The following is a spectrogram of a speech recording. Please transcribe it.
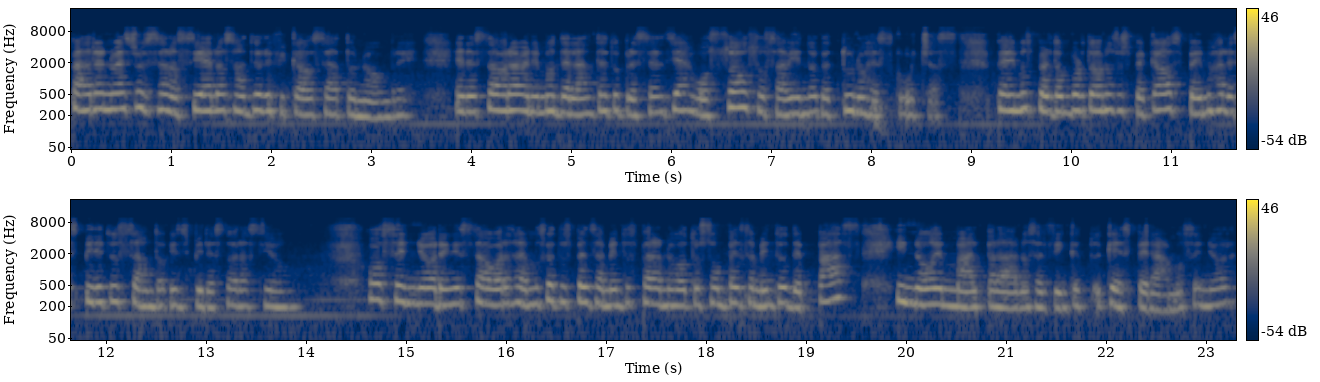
Padre nuestro que en los cielos, glorificado sea tu nombre. En esta hora venimos delante de tu presencia gozosos sabiendo que tú nos escuchas. Pedimos perdón por todos nuestros pecados y pedimos al Espíritu Santo que inspire esta oración. Oh Señor, en esta hora sabemos que tus pensamientos para nosotros son pensamientos de paz y no de mal para darnos el fin que, que, esperamos, Señor.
